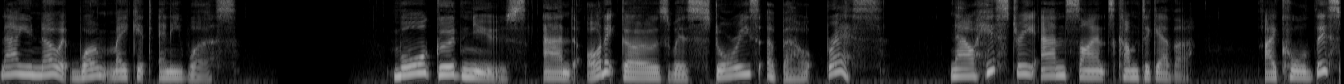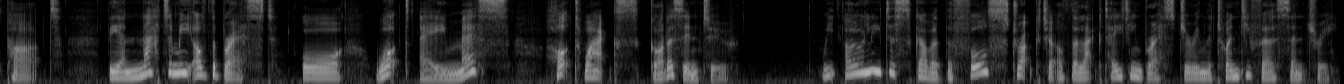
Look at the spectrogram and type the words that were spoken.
now you know it won't make it any worse. More good news, and on it goes with stories about breasts. Now, history and science come together. I call this part the anatomy of the breast, or what a mess hot wax got us into we only discovered the full structure of the lactating breast during the 21st century.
